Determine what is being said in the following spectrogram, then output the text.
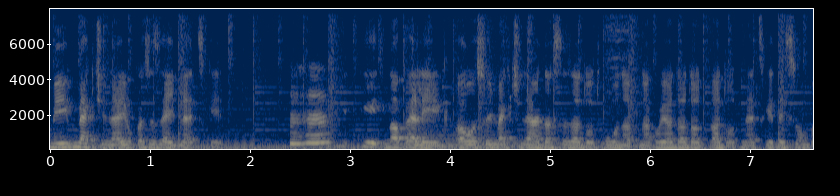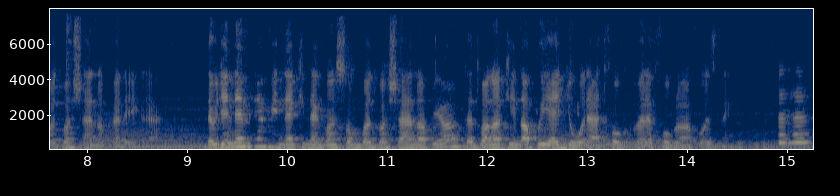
mi megcsináljuk az az egy leckét. Uh-huh. Két nap elég ahhoz, hogy megcsináld azt az adott hónapnak, vagy adott, adott leckét, egy szombat-vasárnap elég rá. De ugye nem, nem mindenkinek van szombat-vasárnapja, tehát van, aki napi egy órát fog vele foglalkozni. Uh-huh.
